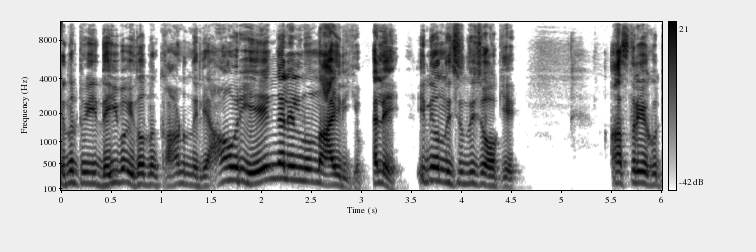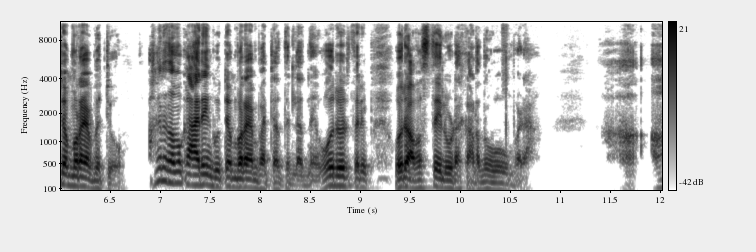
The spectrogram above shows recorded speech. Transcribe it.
എന്നിട്ട് ഈ ദൈവം ഇതൊന്നും കാണുന്നില്ല. ആ ഒരു ഏങ്ങലിൽ നിന്നായിരിക്കും അല്ലേ? ഇനി ഒന്ന് ചിന്തിച്ച് നോക്കിയേ. ആ സ്ത്രീയെ കുറ്റം പറയാൻ പറ്റുമോ? അങ്ങനെ നമുക്ക് ആരെയും കുറ്റം പറയാൻ പറ്റത്തില്ലെന്നേ. ഓരോരുത്തരും ഒരു അവസ്ഥയിലൂടെ കടന്നു പോകുമ്പോഴാണ് ആ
